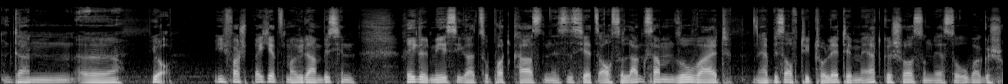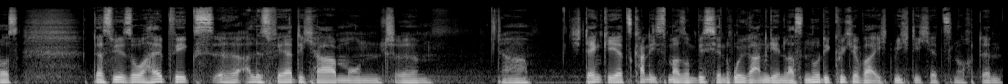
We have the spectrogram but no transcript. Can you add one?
Dann, äh, ja, ich verspreche jetzt mal wieder ein bisschen regelmäßiger zu podcasten. Es ist jetzt auch so langsam so weit, ja, bis auf die Toilette im Erdgeschoss und erste Obergeschoss, dass wir so halbwegs äh, alles fertig haben und äh, ja, ich denke, jetzt kann ich es mal so ein bisschen ruhiger angehen lassen. Nur die Küche war echt wichtig jetzt noch, denn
